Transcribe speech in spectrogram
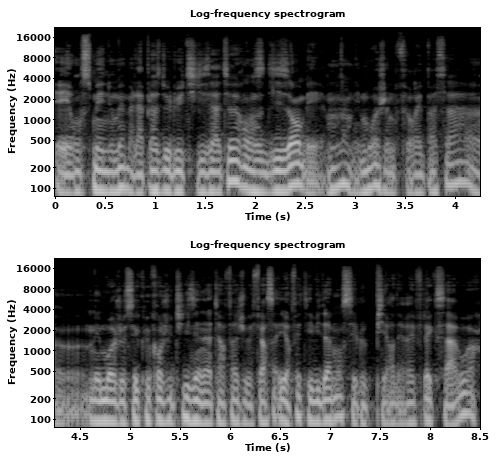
et on se met nous-mêmes à la place de l'utilisateur en se disant mais non mais moi je ne ferai pas ça euh, mais moi je sais que quand j'utilise une interface je vais faire ça. Et en fait évidemment c'est le pire des réflexes à avoir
